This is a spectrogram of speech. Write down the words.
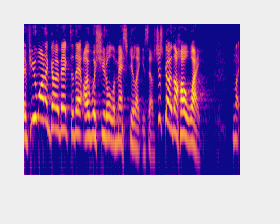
If you want to go back to that, I wish you'd all emasculate yourselves. Just go the whole way. I'm like,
